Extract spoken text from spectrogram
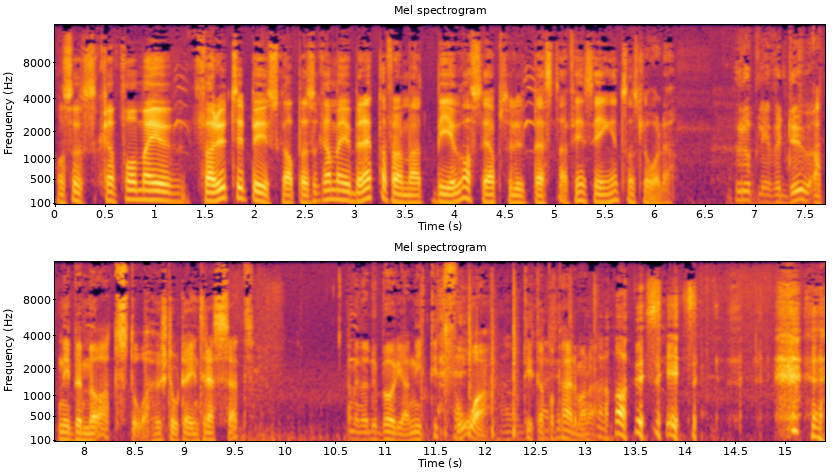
Och så ska, får man ju föra ut sitt budskap och så kan man ju berätta för dem att biogas är absolut bästa. Det finns inget som slår det. Hur upplever du att ni bemöts då? Hur stort är intresset? Jag menar du börjar 92. Titta på pärmarna. Ja precis.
